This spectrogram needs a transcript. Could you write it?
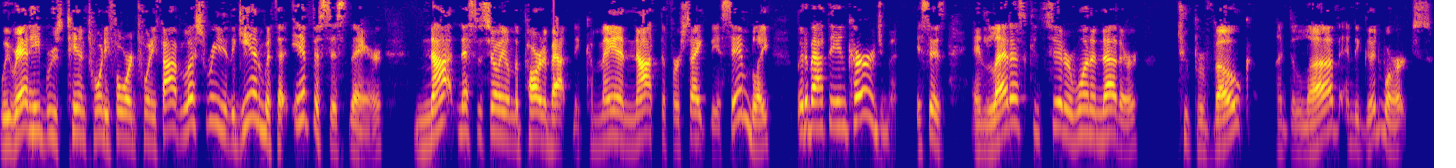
We read Hebrews 10, 24 and 25. Let's read it again with an emphasis there, not necessarily on the part about the command not to forsake the assembly, but about the encouragement. It says, and let us consider one another to provoke unto love and to good works,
